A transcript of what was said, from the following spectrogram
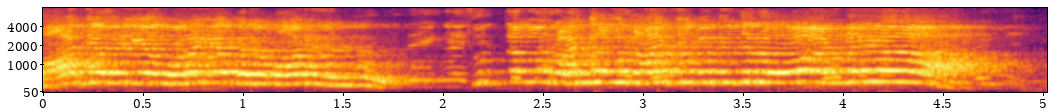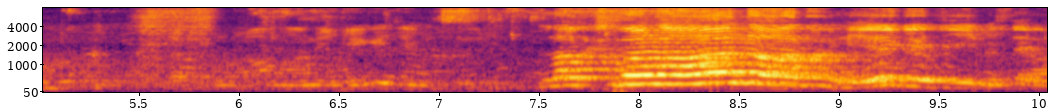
ಮಾದೇವರಿಗೆ ಹೊರಗೆ ಬರಬಾರದೆಂದು ಸುತ್ತಲೂ ರಂಗವನ್ನು ಹಾಕಿ ಬಂದಿದ್ದರು ಅಣ್ಣಯ್ಯ. ಲಕ್ಷ್ಮಣ ನಾನು ಹೇಗೆ ಜೀವಿಸಲಿ?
